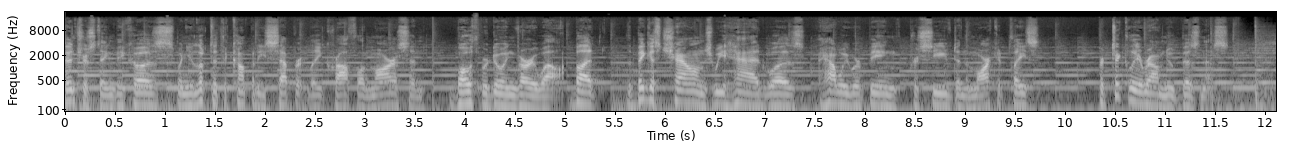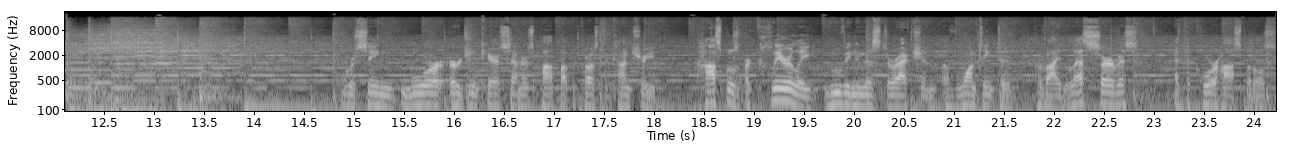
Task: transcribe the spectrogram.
interesting because when you looked at the companies separately, Crothall and Morrison, both were doing very well. But the biggest challenge we had was how we were being perceived in the marketplace, particularly around new business. We're seeing more urgent care centers pop up across the country. Hospitals are clearly moving in this direction of wanting to provide less service at the core hospitals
